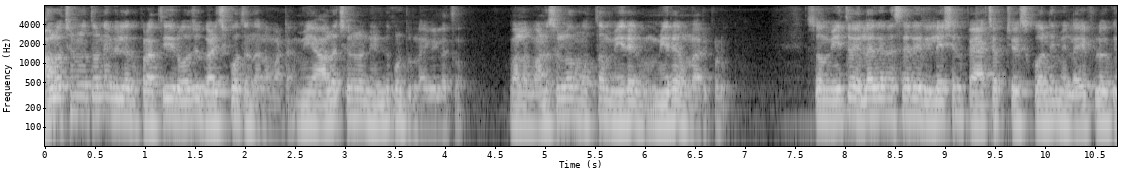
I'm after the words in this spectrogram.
ఆలోచనలతోనే వీళ్ళకి ప్రతిరోజు గడిచిపోతుంది అనమాట మీ ఆలోచనలు నిండుకుంటున్నాయి వీళ్ళతో. వాళ్ళ మనసులో మొత్తం మీరే మీరే ఉన్నారు ఇప్పుడు. సో మీతో ఎలాగైనా సరే రిలేషన్ ప్యాచప్ చేసుకోవాలి మీ లైఫ్లోకి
